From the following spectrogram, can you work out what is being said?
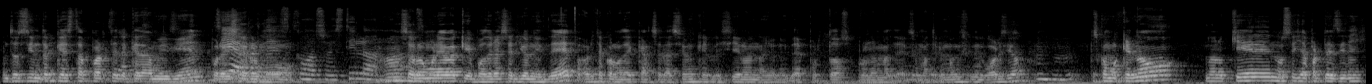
Entonces siento que esta parte le queda muy bien. Por ahí sí, se aparte es rumó. como su estilo, Ajá, ¿no? se rumoreaba que podría ser Johnny Depp. Ahorita con lo de cancelación que le hicieron a Johnny Depp por todos sus problemas de su matrimonio y su divorcio. Ujú, Pues como que no, no lo quiere, no sé, y aparte es Disney,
